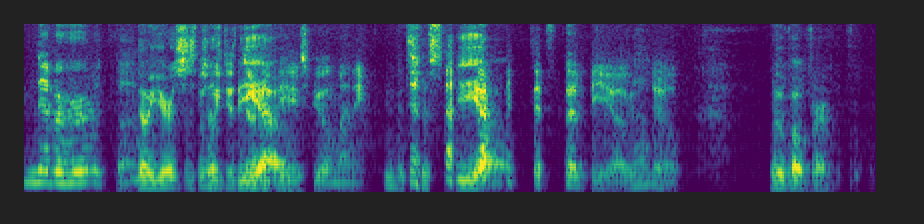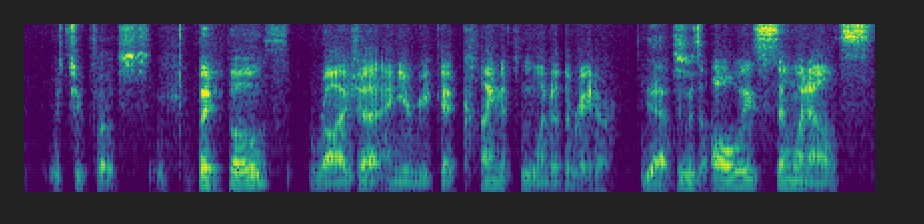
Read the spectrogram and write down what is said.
never heard of them. no, yours is we just just don't have BO. the HBO money. It's just BO. it's the BO Oh. show. Move over. We're too close. But both Ra'Jah and Eureka kind of flew under the radar. Yes. it was always someone else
